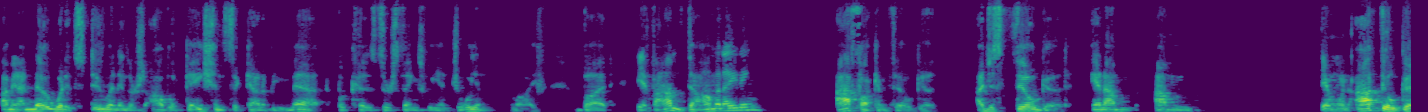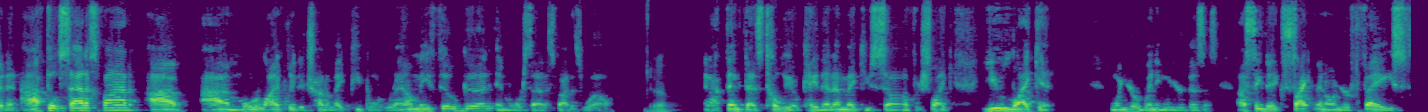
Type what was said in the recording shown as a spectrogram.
I mean, I know what it's doing and there's obligations that got to be met because there's things we enjoy in life. But if I'm dominating, I fucking feel good. I just feel good and I'm I'm and when I feel good and I feel satisfied, I I'm more likely to try to make people around me feel good and more satisfied as well. Yeah. And I think that's totally okay. That doesn't make you selfish. Like you like it when you're winning with your business. I see the excitement on your face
